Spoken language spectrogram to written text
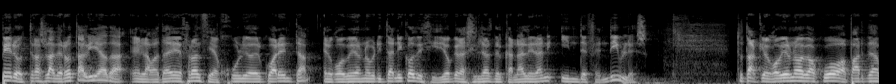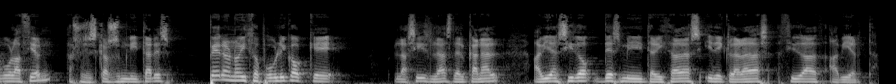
Pero tras la derrota aliada en la batalla de Francia en julio del 40, el gobierno británico decidió que las Islas del Canal eran indefendibles. Total, que el gobierno evacuó a parte de la población, a sus escasos militares, pero no hizo público que las islas del canal habían sido desmilitarizadas y declaradas ciudad abierta.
